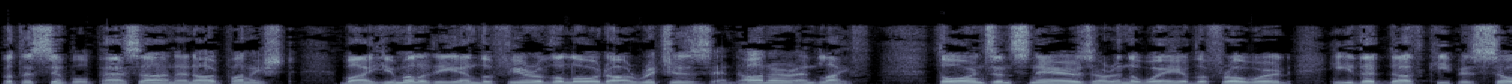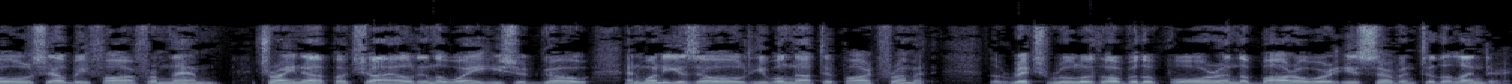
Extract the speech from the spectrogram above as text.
but the simple pass on and are punished. By humility and the fear of the Lord are riches and honor and life. Thorns and snares are in the way of the froward. He that doth keep his soul shall be far from them. Train up a child in the way he should go, and when he is old he will not depart from it. The rich ruleth over the poor, and the borrower is servant to the lender.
